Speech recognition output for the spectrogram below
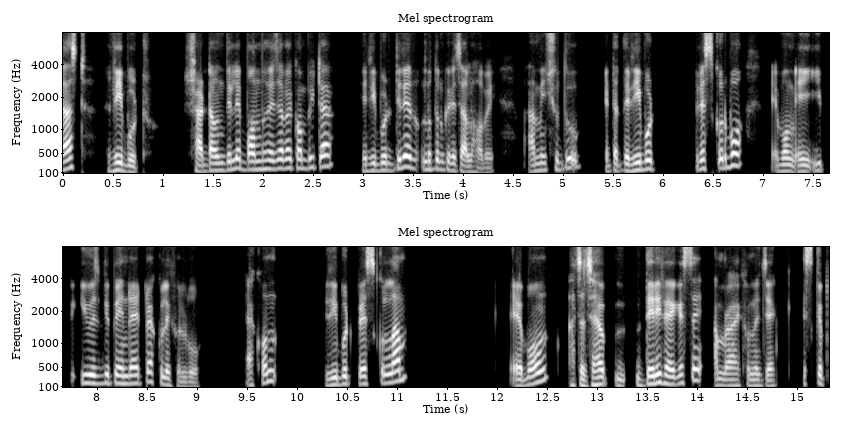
জাস্ট রিবুট শাটডাউন দিলে বন্ধ হয়ে যাবে কম্পিউটার রিবুট দিলে নতুন করে চালু হবে। আমি শুধু এটাতে রিবুট প্রেস করব এবং এই ইউএসবি পেন ড্রাইভটা খুলে ফেলব। এখন রিবুট প্রেস করলাম এবং আচ্ছা যাই দেরি হয়ে গেছে। আমরা এখন যে স্কেপ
